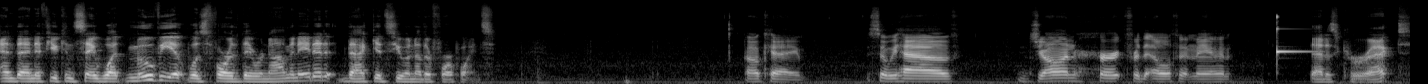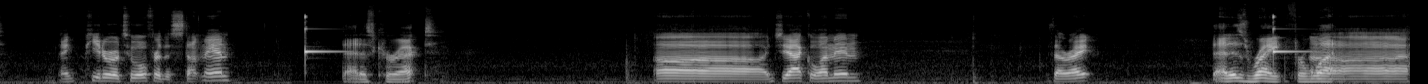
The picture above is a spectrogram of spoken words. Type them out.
And then if you can say what movie it was for that they were nominated, that gets you another four points. Okay. So we have John Hurt for the Elephant Man. That is correct. I think Peter O'Toole for the Stuntman. That is correct. Uh, Jack Lemmon. Is that right? That is right for what? Uh,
